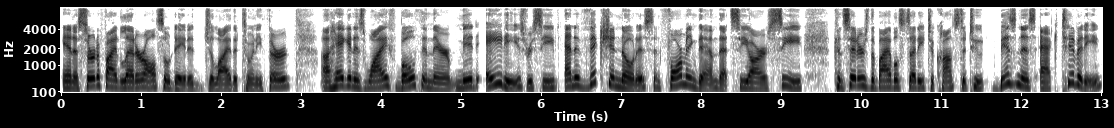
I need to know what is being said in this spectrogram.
In a certified letter, also dated July the 23rd, uh, and his wife, both in their mid 80s, received an eviction notice informing them that CRC considers the Bible study to constitute business activity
